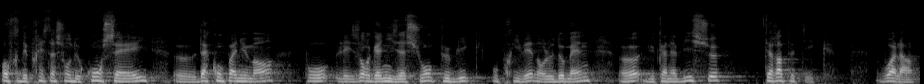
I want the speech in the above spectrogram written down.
offrent des prestations de conseil, d'accompagnement pour les organisations publiques ou privées dans le domaine euh, du cannabis thérapeutique. Voilà.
